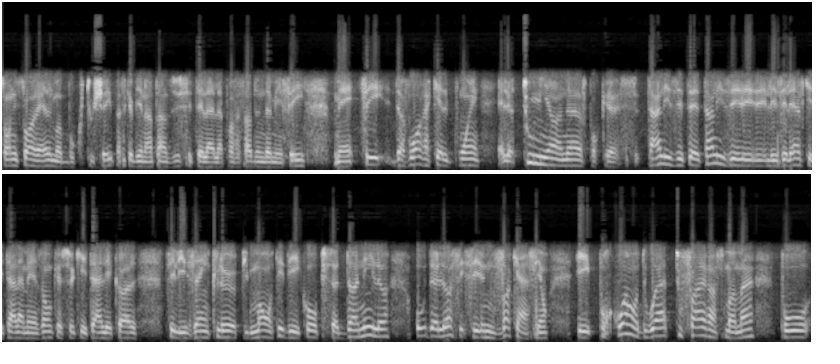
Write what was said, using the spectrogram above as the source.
Son histoire, elle, m'a beaucoup touché parce que bien entendu, c'était la, professeure d'une de mes filles. Mais tu sais, de voir à quel point elle a tout mis en œuvre pour que tant les, les, élèves qui étaient à la maison que ceux qui étaient à l'école, les inclure, puis monter des cours, puis se donner là au-delà, c'est une vocation. Et pourquoi on doit tout faire en ce moment pour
